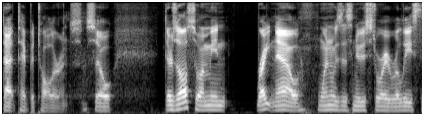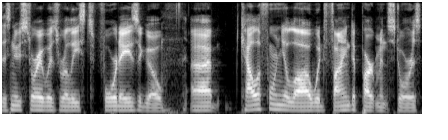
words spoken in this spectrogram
That type of tolerance. So there's also, I mean, right now, when was this news story released? This news story was released four days ago. Uh, California law would fine department stores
